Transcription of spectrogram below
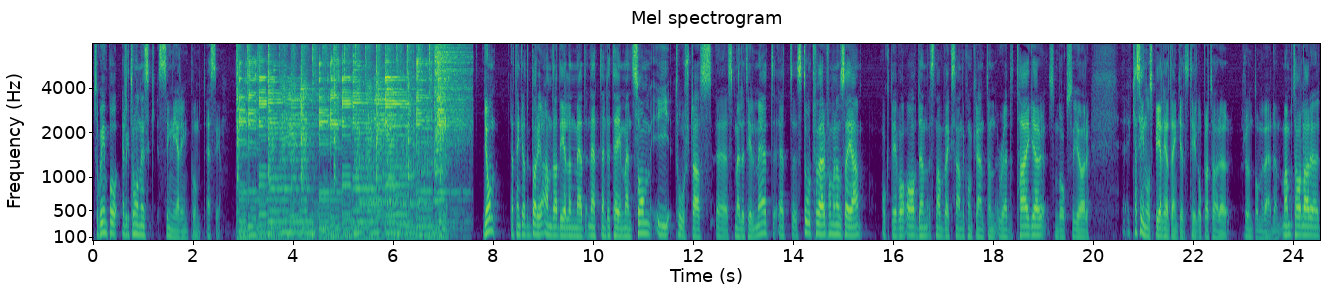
Så gå in på elektronisksignering.se. John, jag tänker att vi börjar andra delen med Net Entertainment som i torsdags eh, smällde till med ett, ett stort förvärv får man nog säga. Och det var av den snabbväxande konkurrenten Red Tiger som då också gör eh, kasinospel helt enkelt till operatörer runt om i världen. Man betalar eh,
